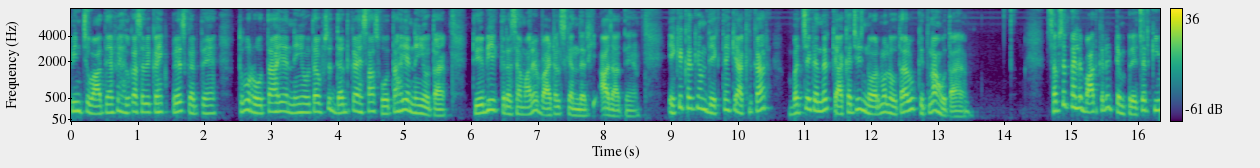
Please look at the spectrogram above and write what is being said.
पिन चबाते हैं, फिर हल्का सा भी कहीं प्रेस करते हैं तो वो रोता है या नहीं होता है? उसे दर्द का एहसास होता है या नहीं होता है? तो ये भी एक तरह से हमारे वाइटल्स के अंदर ही आ जाते हैं। एक एक करके हम देखते हैं कि आखिरकार बच्चे के अंदर क्या क्या चीज़ नॉर्मल होता है वो कितना होता है। सबसे पहले बात करें टेम्परेचर की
